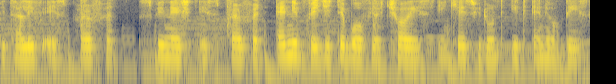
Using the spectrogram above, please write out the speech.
Bitter leaf is perfect spinach is perfect any vegetable of your choice in case you don't eat any of these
